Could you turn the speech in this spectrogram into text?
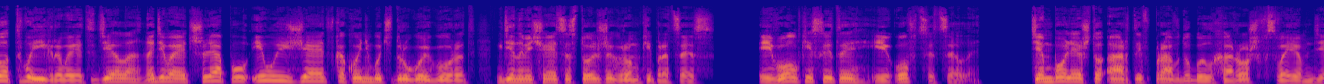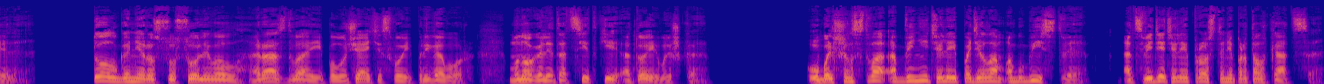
Тот выигрывает дело, надевает шляпу и уезжает в какой-нибудь другой город, где намечается столь же громкий процесс. И волки сыты, и овцы целы. Тем более, что Арт и вправду был хорош в своем деле. Долго не рассусоливал, раз-два и получайте свой приговор. Много лет отсидки, а то и вышка. У большинства обвинителей по делам об убийстве от свидетелей просто не протолкаться.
